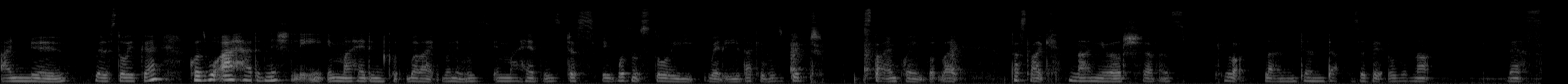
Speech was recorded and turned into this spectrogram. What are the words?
I I knew where the story's going. Because what I had initially in my head in well like when it was in my head was just it wasn't story ready. Like it was good starting point but like that's like nine year old Shannon's plot land and that is a bit of a nut mess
